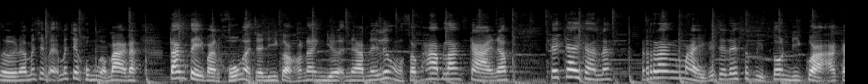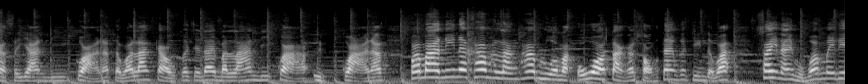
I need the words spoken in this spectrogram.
เออนะไม่ใช่ไม่ใช่คมกว่ามากนะตั้งเตะบันโค้งอาจจะดีกว่าเขานั่งเยอะนะในเรื่องของสภาพร่างกายนะ ใกล้ๆกันนะ ร่างใหม่ก็จะได้สปีดต้นดีกว่าอากาศยานดีกว่านะ แต่ว่าร่างเก่าก็จะได้บาลานซ์ดีกว่าอึดกว่านะประมาณนี้นะค่าพลังภาพรวมอะโอวอต่างกัน 2 แต้มก็จริง แต่ว่าไส้ในผมว่าไม่ได้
